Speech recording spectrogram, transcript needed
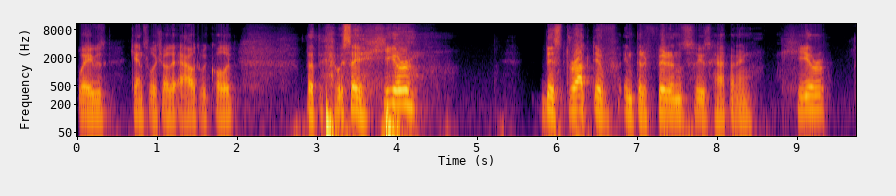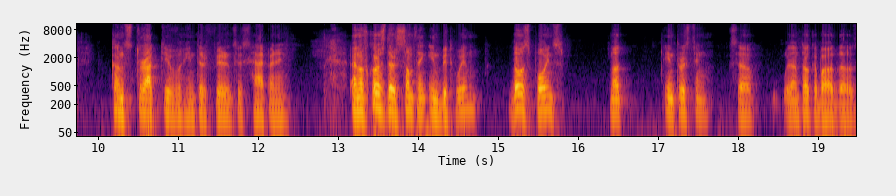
Waves cancel each other out. We call it that we say here destructive interference is happening. Here constructive interference is happening. And of course there's something in between. Those points not interesting, so we don't talk about those.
